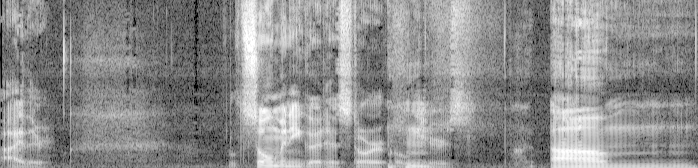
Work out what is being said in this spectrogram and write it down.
Either. So many good historical Mm-hmm. leaders. Um,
